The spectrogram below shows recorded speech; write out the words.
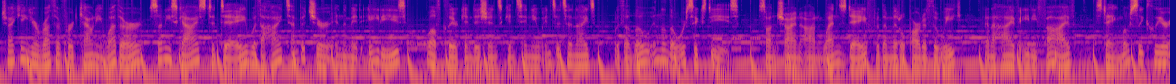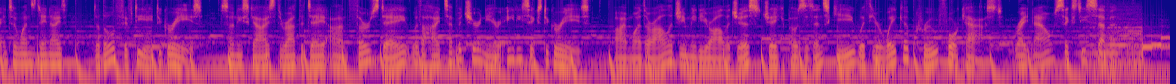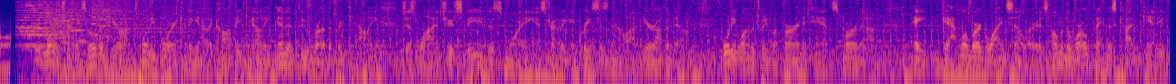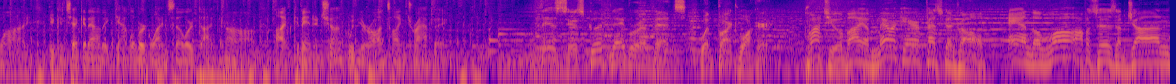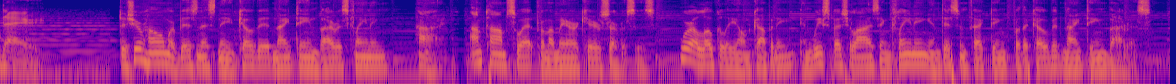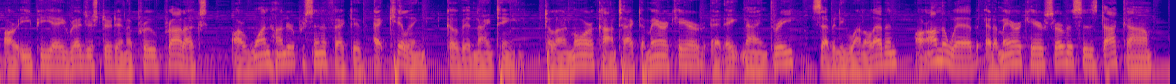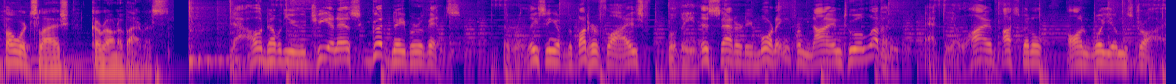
Checking your Rutherford County weather, sunny skies today with a high temperature in the mid 80s, while clear conditions continue into tonight with a low in the lower 60s. Sunshine on Wednesday for the middle part of the week and a high of 85, staying mostly clear into Wednesday night, the low of 58 degrees. Sunny skies throughout the day on Thursday with a high temperature near 86 degrees. I'm weatherology meteorologist Jake Pozesinski with your Wake Up Crew forecast. Right now, 67. Good morning. Traffic's moving here on 24 coming out of Coffee County in and through Rutherford County. Just watch your speed this morning as traffic increases now out here up and down 41 between La Vergne and Smyrna. Hey, Gatlinburg Wine Cellar is home of the world famous cotton candy wine. You can check it out at gatlinburgwinecellar.com. I'm Commander Chuck with your on time traffic. This is Good Neighbor Events with Bart Walker. Brought to you by Americare Pest Control and the law offices of John Day. Does your home or business need COVID 19 virus cleaning? Hi, I'm Tom Sweat from AmeriCare Services. We're a locally owned company and we specialize in cleaning and disinfecting for the COVID 19 virus. Our EPA registered and approved products are 100% effective at killing COVID 19. To learn more, contact AmeriCare at 893 7111 or on the web at AmeriCareServices.com forward slash coronavirus. Now, WGNS Good Neighbor events. The releasing of the butterflies will be this Saturday morning from 9 to 11 at the Alive Hospital on Williams Drive.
